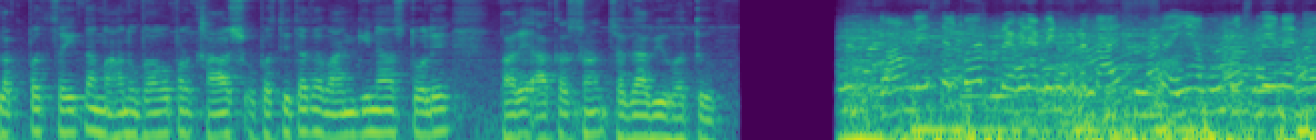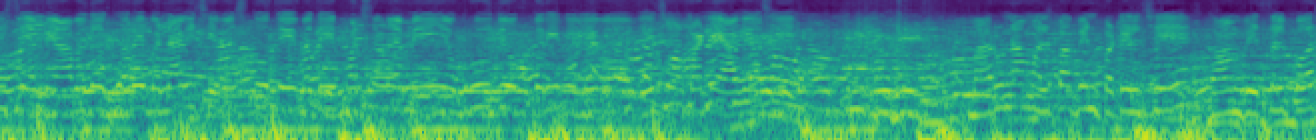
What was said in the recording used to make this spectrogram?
લખપત સહિતના મહાનુભાવો પણ ખાસ ઉપસ્થિત હતા. વાનગીના સ્ટોલે ભારે આકર્ષણ જગાવ્યું હતું. ગામ વેસલ પર પ્રજ્ઞાબેન પ્રકાશ. અહીંયા વુમન્સ ડેના દિવસે અમે આ બધા ઘરે બનાવી છે વસ્તુ તે બધી ફરસાણ અમે અહીંયા ગૃહ ઉદ્યોગ કરીને લેવા વેચવા માટે આવ્યા છીએ. મારું નામ અલ્પાબેન પટેલ છે. ગામ વેસલ પર,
